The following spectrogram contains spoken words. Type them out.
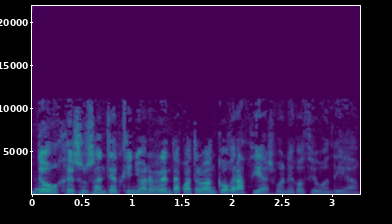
Don Jesús Sánchez Quiñones, Renta 4 Banco, gracias. Buen negocio, buen día.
